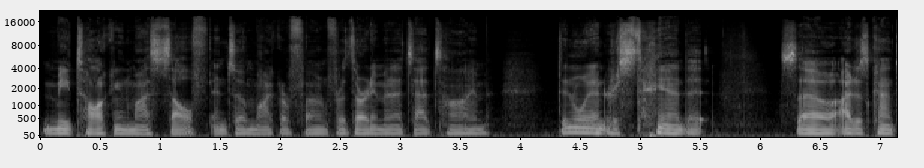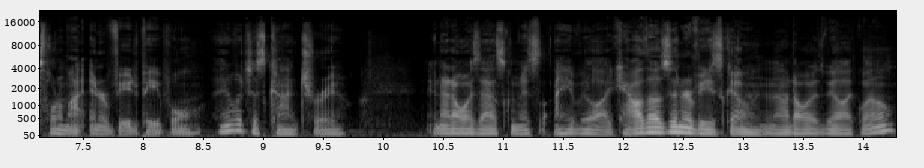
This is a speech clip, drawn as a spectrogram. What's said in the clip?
me talking to myself into a microphone for 30 minutes at a time. Didn't really understand it. So I just kind of told him I interviewed people, and it was just kind of true. And I'd always ask him, he'd be like, "How those interviews going?" And I'd always be like, "Well,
